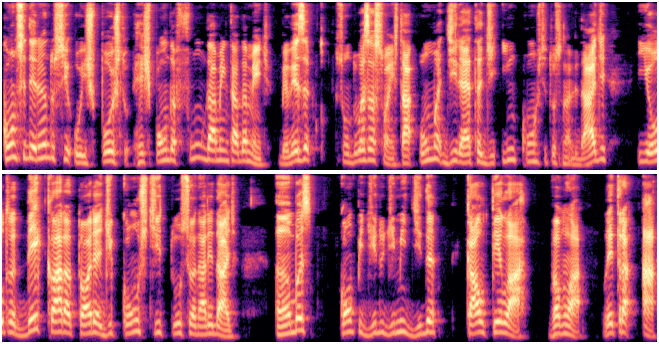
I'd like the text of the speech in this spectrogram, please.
Considerando-se o exposto, responda fundamentadamente, beleza? São duas ações, tá? Uma direta de inconstitucionalidade e outra declaratória de constitucionalidade. Ambas com pedido de medida cautelar. Vamos lá. Letra A.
